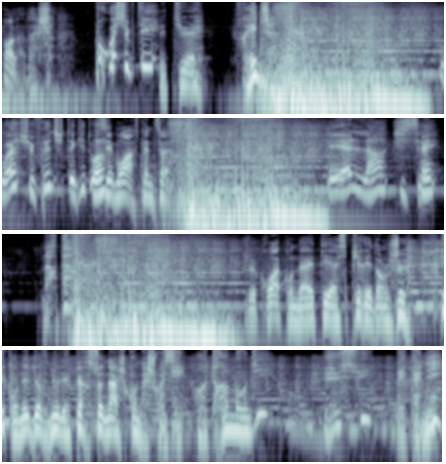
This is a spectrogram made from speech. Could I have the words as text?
Oh la vache. Pourquoi je suis petit Mais tu es Fridge Ouais, je suis Fridge, t'es qui toi C'est moi, Spencer. Et elle là, qui c'est Martha. Je crois qu'on a été aspiré dans le jeu et qu'on est devenus les personnages qu'on a choisis. Autrement dit, je suis. Bethany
